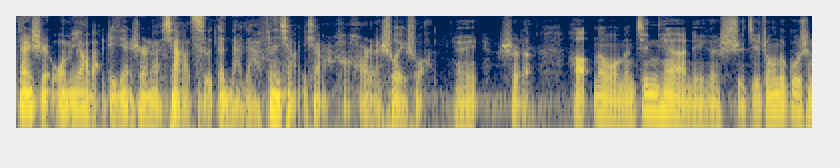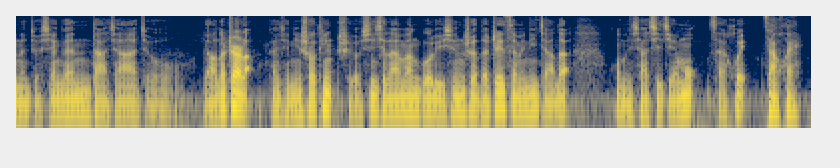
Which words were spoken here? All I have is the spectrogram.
但是我们要把这件事儿呢下次跟大家分享一下，好好的说一说。哎，是的。好，那我们今天啊，这个史记中的故事呢，就先跟大家就聊到这儿了。感谢您收听，是由新西兰万国旅行社的 Jason 为您讲的。我们下期节目再会。再会。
